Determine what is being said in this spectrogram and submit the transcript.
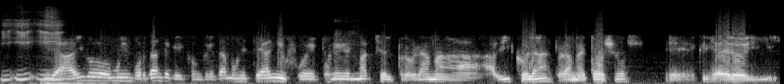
Y, y, algo muy importante que concretamos este año fue poner en marcha el programa avícola, el programa de pollos, eh, criadero y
